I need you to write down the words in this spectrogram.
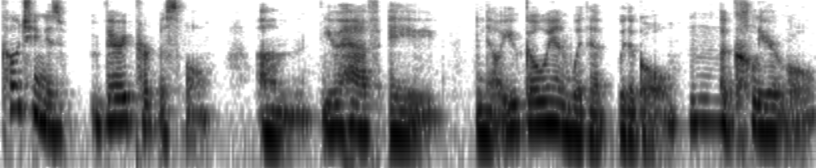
Coaching is very purposeful，嗯，you have a you know you go in with a with a goal, a clear goal，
